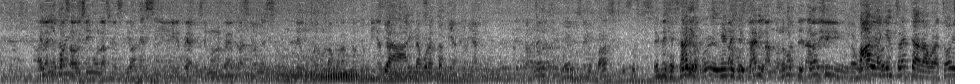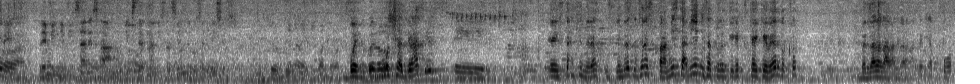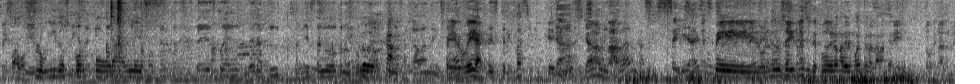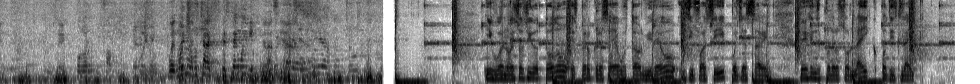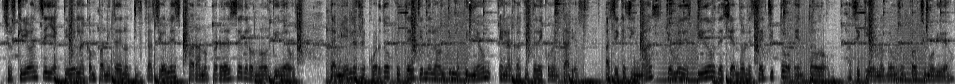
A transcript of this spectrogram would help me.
El año pasado hicimos las gestiones y realicemos las realizaciones de un nuevo laboratorio que ya, Ya está hay en laboratorio. no, es, es básico pues. Es necesario, es necesario. Vaya ahí enfrente al laboratorio. de minimizar esa externalización de los servicios. Tiene 24 horas. Bueno, pues muchas gracias. Eh, está en general, en. Para mí está bien esa que, que- que hay que ver, doctor. ¿verdad? La, la, la lavandería, por favor, fluidos corporales. Estamos cerca, si ustedes pueden ver aquí, aquí está el nuevo transformador que nos acaban de instalar. Pero vean. Es trifásico. Que Ya, ya lo instalaron. casi seis meses. Pero en esos seis meses se pudieron haber muerto la lavandería. Sí, totalmente. Sí. Por favor. Muy bien. Pues muchas, muchas gracias, que estén muy bien. Gracias. Y bueno, eso ha sido todo, espero que les haya gustado el video y si fue así, pues ya saben, dejen su poderoso like o dislike. Suscríbanse y activen la campanita de notificaciones para no perderse de los nuevos videos. También les recuerdo que ustedes tienen la última opinión en la cajita de comentarios. Así que sin más, yo me despido deseándoles éxito en todo. Así que nos vemos en el próximo video.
